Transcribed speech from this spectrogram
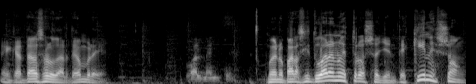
Encantado de saludarte, hombre. Igualmente. Bueno, para situar a nuestros oyentes, ¿quiénes son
